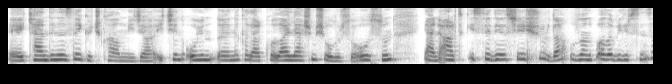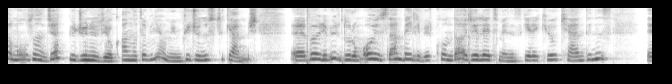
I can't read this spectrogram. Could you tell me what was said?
e, kendinizde güç kalmayacağı için oyun e, ne kadar kolaylaşmış olursa olsun yani artık istediğiniz şey şurada uzanıp alabilirsiniz ama uzanacak gücünüz yok. Anlatabiliyor muyum? Gücünüz tükenmiş. E, böyle bir durum. O yüzden belli bir konuda acele etmeniz gerekiyor. Kendiniz e,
